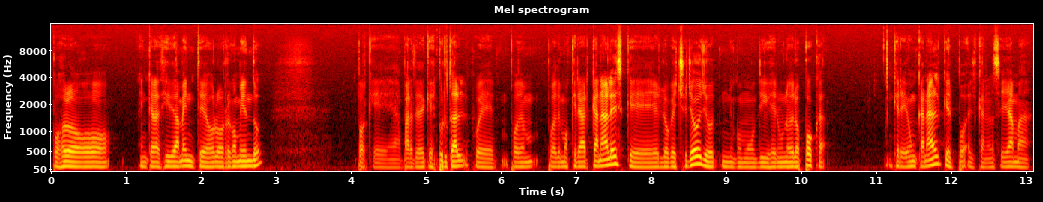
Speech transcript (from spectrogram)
pues lo, encarecidamente os lo recomiendo, porque aparte de que es brutal, pues podemos, crear canales, que es lo que he hecho yo. Yo, como dije en uno de los podcasts, creé un canal, que el, canal se llama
